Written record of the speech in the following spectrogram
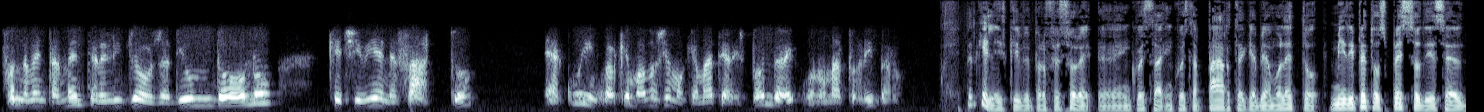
fondamentalmente religiosa di un dono che ci viene fatto e a cui in qualche modo siamo chiamati a rispondere con un atto libero. Perché lei scrive, professore, eh, in, questa, in, questa, parte che abbiamo letto, mi ripeto spesso di essere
